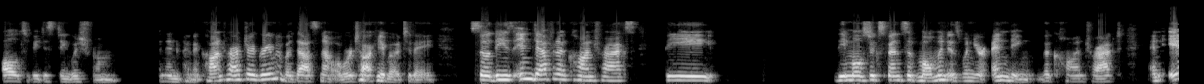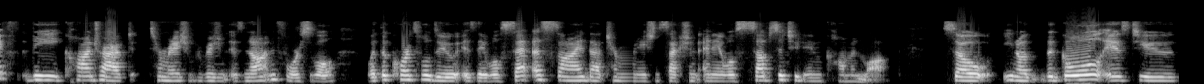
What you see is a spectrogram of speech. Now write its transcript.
All to be distinguished from an independent contractor agreement, but that's not what we're talking about today. So these indefinite contracts, the the most expensive moment is when you're ending the contract. And if the contract termination provision is not enforceable, what the courts will do is they will set aside that termination section and they will substitute in common law. So, you know, the goal is to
